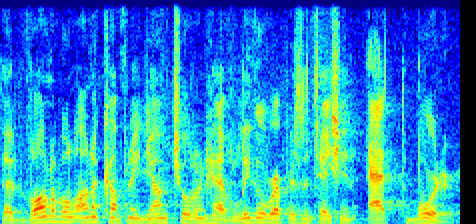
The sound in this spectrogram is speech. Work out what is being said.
that vulnerable, unaccompanied young children have legal representation at the border.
